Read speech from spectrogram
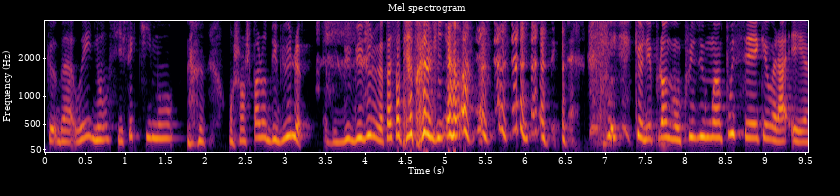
que bah oui, non, si effectivement on change pas l'eau de bubule, le bubule va pas sortir très bien, que les plantes vont plus ou moins pousser, que voilà, et euh,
